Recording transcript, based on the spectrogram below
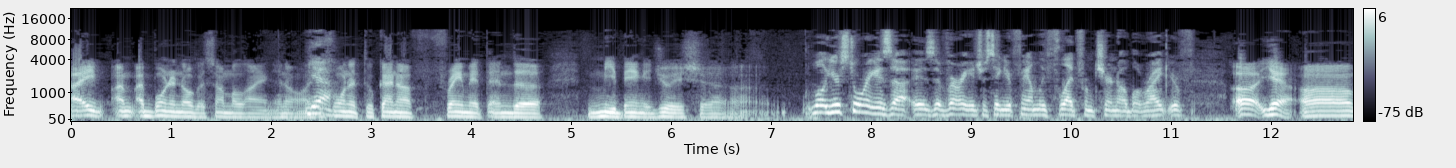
I I'm, I'm born in August, so I'm a lion. You know, I Yeah. just wanted to kind of frame it and uh, me being a Jewish. Well, your story is uh, is very interesting. Your family fled from Chernobyl, right? Uh, yeah, uh,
